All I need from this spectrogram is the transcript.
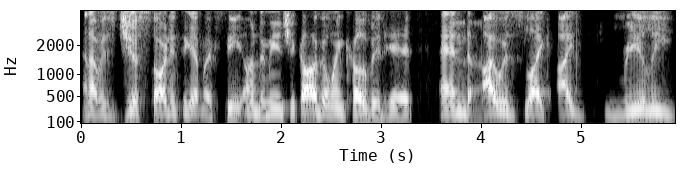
And i was just starting to get my feet under me in chicago when covid hit. And Uh-huh. i was like i really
